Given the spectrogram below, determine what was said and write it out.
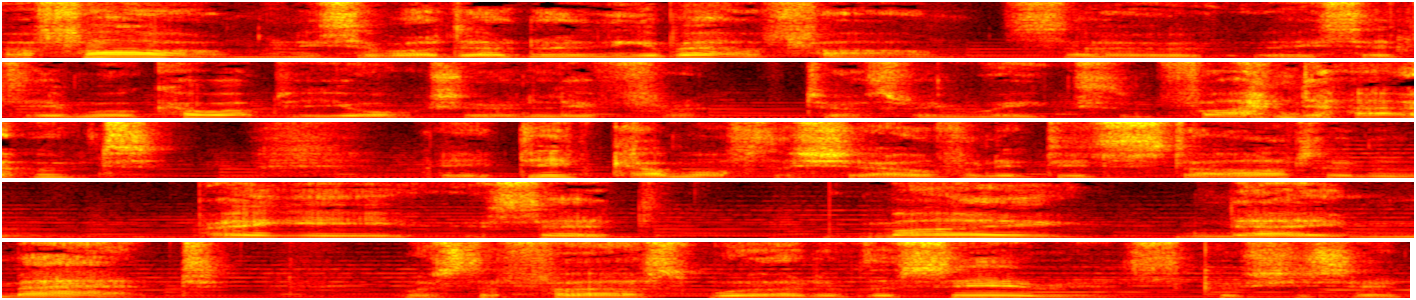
a farm. And he said, Well, I don't know anything about a farm. So they said to him, Well, come up to Yorkshire and live for two or three weeks and find out. It did come off the shelf and it did start, and Peggy said, My name, Matt, was the first word of the series because she said,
